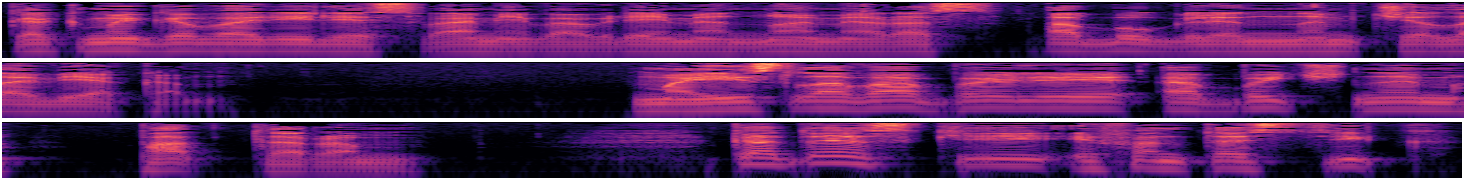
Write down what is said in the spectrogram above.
как мы говорили с вами во время номера с обугленным человеком? Мои слова были обычным паттером. Кадески и Фантастик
